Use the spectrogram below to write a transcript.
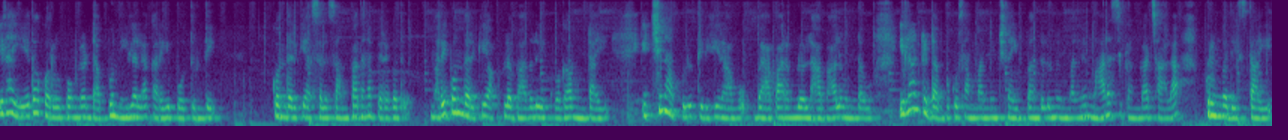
ఇలా ఏదో ఒక రూపంలో డబ్బు నీళ్ళలా కరిగిపోతుంది. కొందరికి అసలు సంపాదన పెరగదు. మరికొందరికి అప్పుల బాధలు ఎక్కువగా ఉంటాయి. ఇచ్చిన అప్పులు తిరిగి రావు. వ్యాపారంలో లాభాలు ఉండవు. ఇలాంటి డబ్బుకు సంబంధించిన ఇబ్బందులు మిమ్మల్ని మానసికంగా చాలా కృంగదీస్తాయి.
